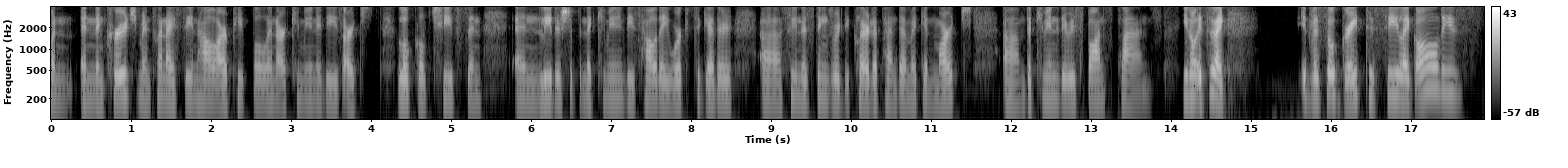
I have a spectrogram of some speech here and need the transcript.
when and encouragement when I seen how our people in our communities, our ch- local chiefs and and leadership in the communities, how they worked together uh, as soon as things were declared a pandemic in March. Um, the community response plans. You know, it's like it was so great to see like all these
